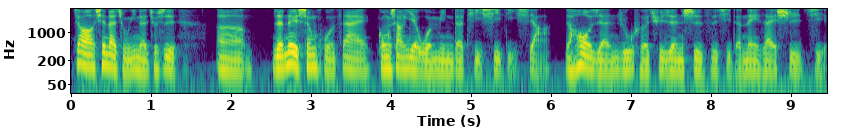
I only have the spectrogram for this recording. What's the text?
叫现代主义呢？就是呃，人类生活在工商业文明的体系底下，然后人如何去认识自己的内在世界，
